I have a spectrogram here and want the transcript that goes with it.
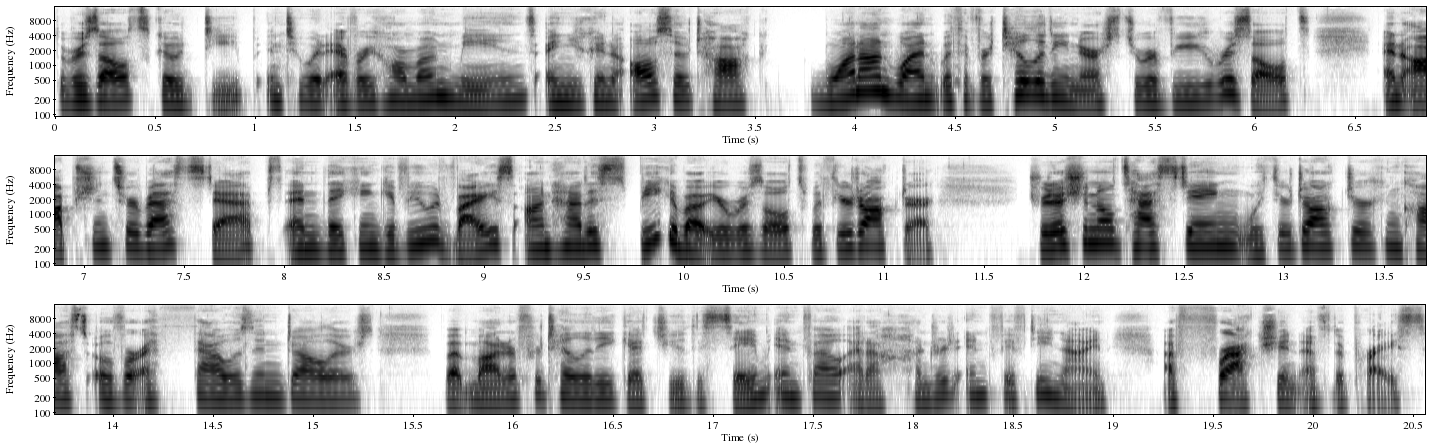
The results go deep into what every hormone means, and you can also talk one on one with a fertility nurse to review your results and options for best steps, and they can give you advice on how to speak about your results with your doctor. Traditional testing with your doctor can cost over $1,000, but modern fertility gets you the same info at 159, a fraction of the price.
